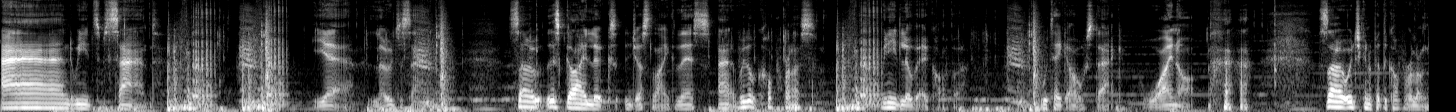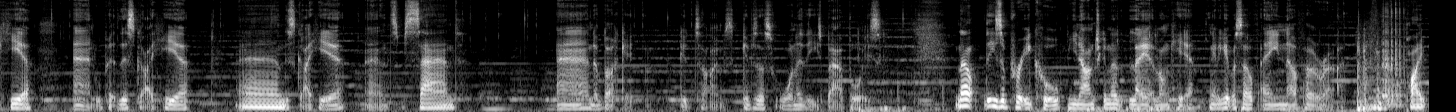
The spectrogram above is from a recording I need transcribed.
And we need some sand. Yeah, loads of sand. So this guy looks just like this. And we got copper on us. We need a little bit of copper. We'll take a whole stack. Why not? so we're just going to put the copper along here. And we'll put this guy here. And this guy here. And some sand. And a bucket. Good times. Gives us one of these bad boys. Now, these are pretty cool. You know, I'm just going to lay it along here. I'm going to get myself another uh, pipe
